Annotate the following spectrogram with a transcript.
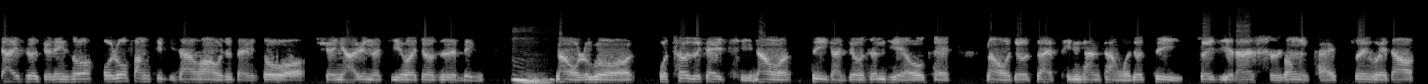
下一次决定说，我如果放弃比赛的话，我就等于说我悬崖运的机会就是零。嗯。那我如果我车子可以骑，那我自己感觉我身体也 OK，那我就再拼看看，我就自己追击了大概十公里才追回到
